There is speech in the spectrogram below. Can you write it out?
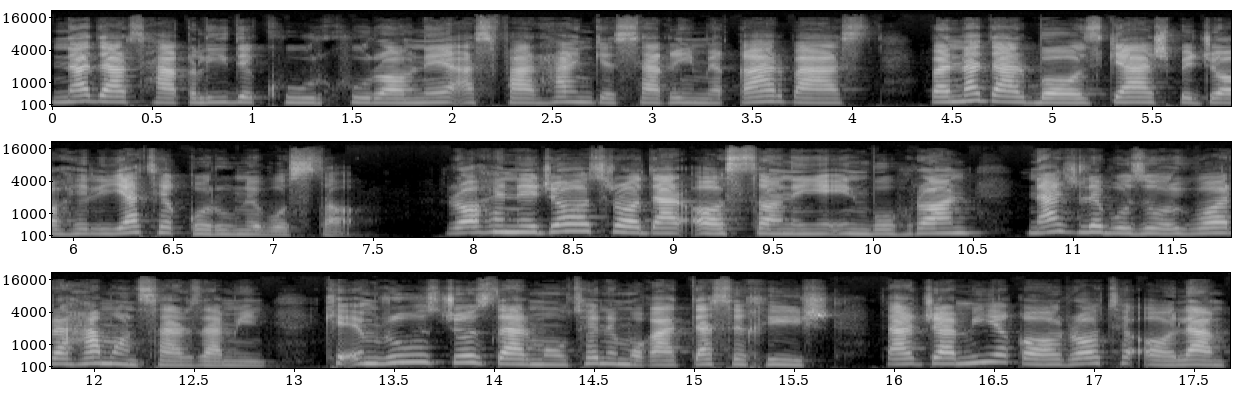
نه در تقلید کورکورانه از فرهنگ سقیم غرب است و نه در بازگشت به جاهلیت قرون وسطا. راه نجات را در آستانه این بحران نجل بزرگوار همان سرزمین که امروز جز در موطن مقدس خیش در جمعی قارات عالم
